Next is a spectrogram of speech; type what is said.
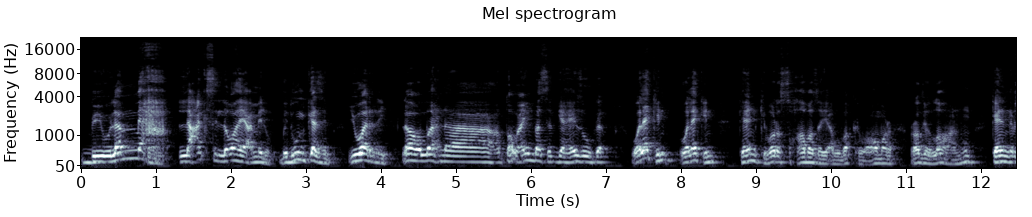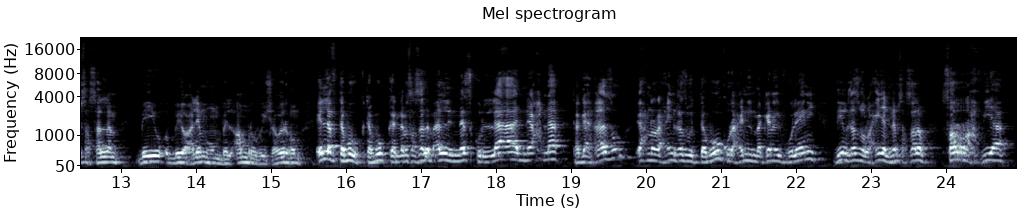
بيلمح لعكس اللي هو هيعمله بدون كذب. يوري. لا والله إحنا طالعين بس تجهزوا وكده. ولكن ولكن كان كبار الصحابة زي أبو بكر وعمر رضي الله عنهم كان النبي صلى الله عليه وسلم بي بيعلمهم بالأمر وبيشاورهم. إلا في تبوك. تبوك كان النبي صلى الله عليه وسلم قال للناس كلها إن إحنا تجهزوا إحنا رايحين غزوه تبوك ورايحين المكان الفلاني. دي الغزوة الوحيدة اللي النبي صلى الله عليه وسلم صرح فيها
